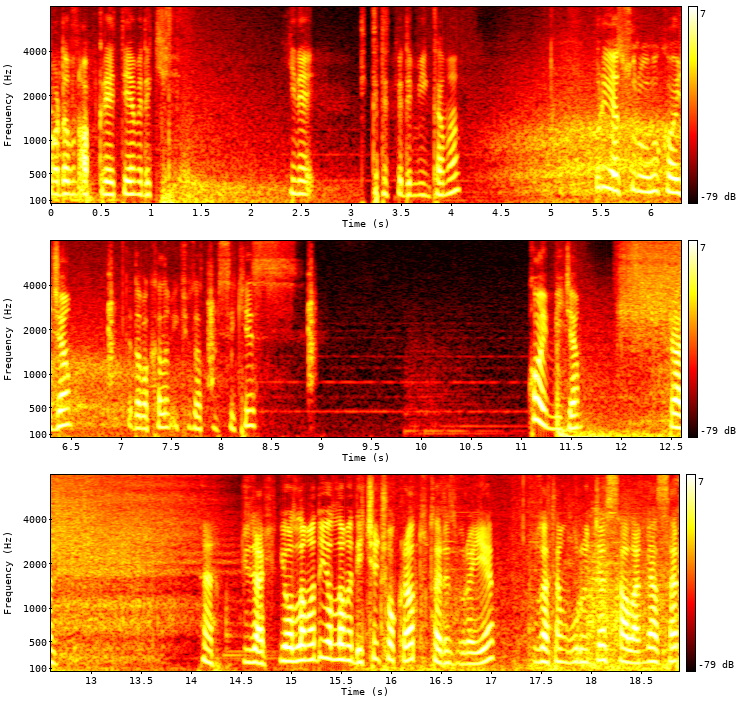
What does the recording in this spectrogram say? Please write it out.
Orada bunu upgrade diyemedik. Yine dikkat etmedim income'a. Buraya su ruhu koyacağım. Ya da bakalım 268. Koymayacağım. Biraz Heh, güzel. Yollamadı. Yollamadığı için çok rahat tutarız burayı. Bu zaten vurunca sağlam bir hasar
